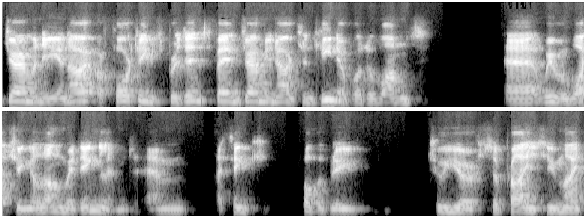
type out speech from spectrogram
Germany, and our, our four teams: Brazil, Spain, Germany, and Argentina were the ones uh, we were watching along with England. Um, I think probably to your surprise, you might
